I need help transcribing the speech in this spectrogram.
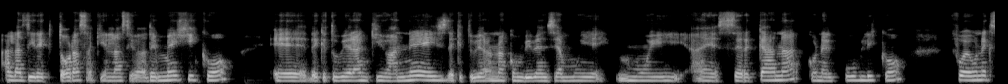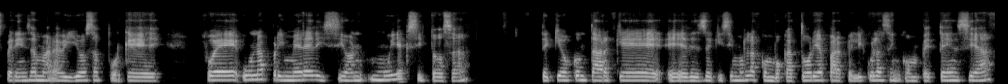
a las directoras aquí en la Ciudad de México, eh, de que tuvieran Q&As, de que tuvieran una convivencia muy, muy eh, cercana con el público. Fue una experiencia maravillosa porque fue una primera edición muy exitosa. Te quiero contar que eh, desde que hicimos la convocatoria para películas en competencia,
